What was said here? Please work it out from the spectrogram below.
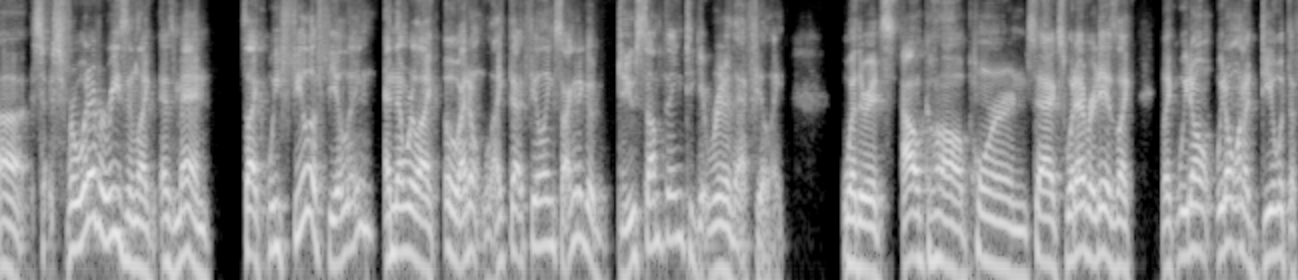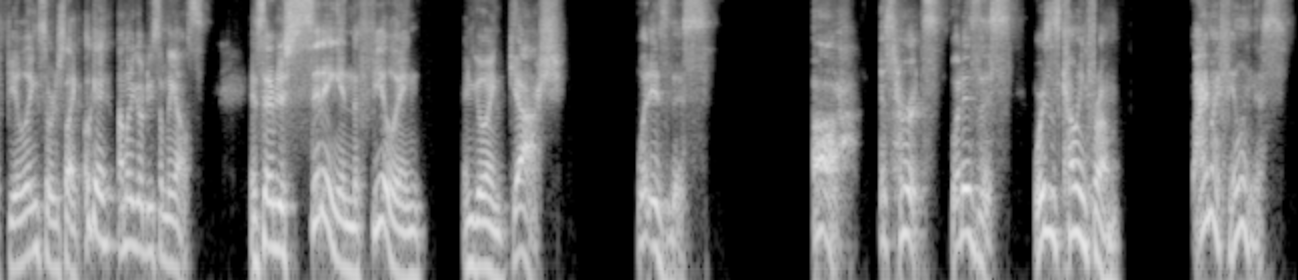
Uh, so for whatever reason, like as men, it's like we feel a feeling and then we're like, oh, I don't like that feeling. So I'm going to go do something to get rid of that feeling. Whether it's alcohol, porn, sex, whatever it is, like, like we don't, we don't want to deal with the feeling. So we're just like, okay, I'm going to go do something else. Instead of just sitting in the feeling and going, gosh, what is this? Oh, this hurts. What is this? Where's this coming from? Why am I feeling this?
